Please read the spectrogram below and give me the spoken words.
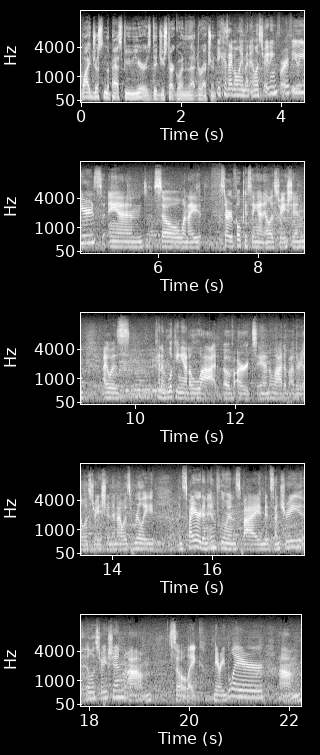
Why just in the past few years did you start going in that direction? Because I've only been illustrating for a few years, and so when I started focusing on illustration, I was kind of looking at a lot of art and a lot of other illustration, and I was really inspired and influenced by mid-century illustration. Um, so like Mary Blair, um,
